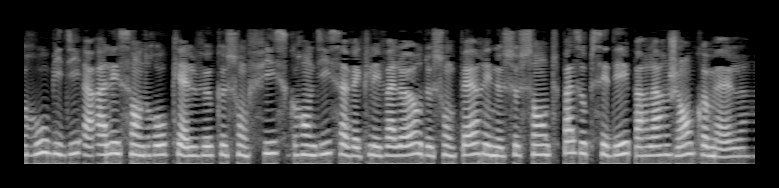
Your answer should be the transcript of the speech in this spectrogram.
Ruby dit à Alessandro qu'elle veut que son fils grandisse avec les valeurs de son père et ne se sente pas obsédé par l'argent comme elle.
